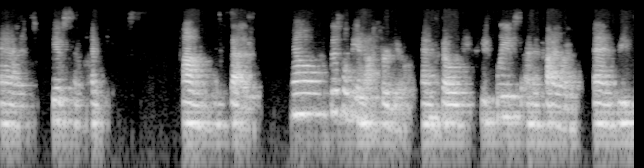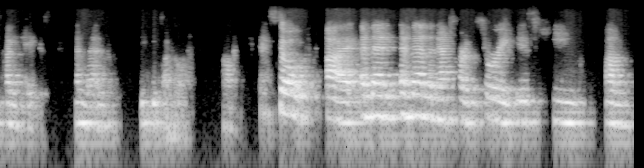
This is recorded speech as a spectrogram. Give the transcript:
and gives him honey. Um, and says, No, this will be enough for you. And so he sleeps and is silent and reads honey cakes. And then he keeps on going. Um, so, uh, and then and then the next part of the story is he um,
